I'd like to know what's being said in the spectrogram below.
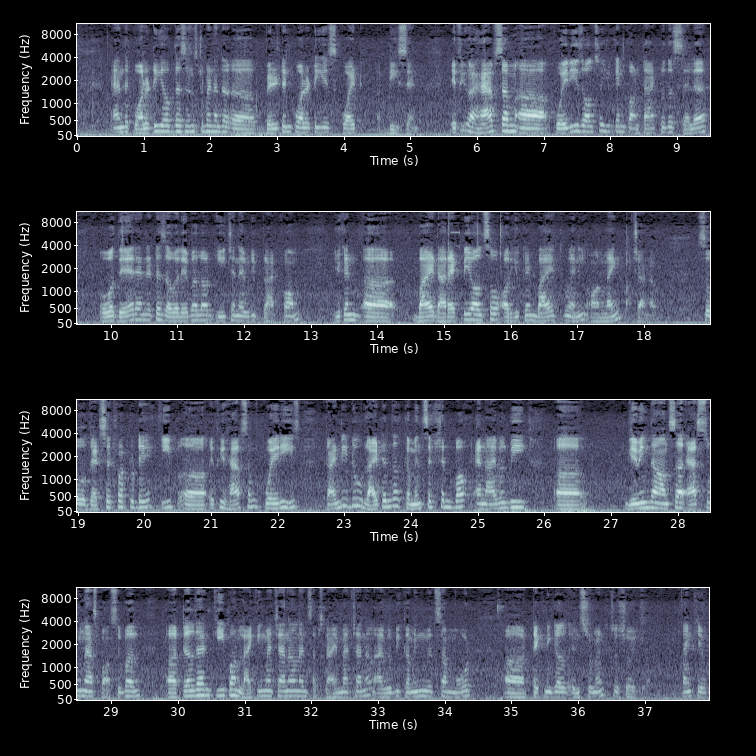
and the quality of this instrument and the uh, built-in quality is quite decent if you have some uh, queries also you can contact to the seller over there and it is available on each and every platform. You can uh, buy directly also or you can buy through any online channel. So that's it for today. Keep uh, if you have some queries kindly do write in the comment section box and i will be uh, giving the answer as soon as possible. Uh, till then keep on liking my channel and subscribe my channel. I will be coming with some more Uh, technical instruments to show you. Thank you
